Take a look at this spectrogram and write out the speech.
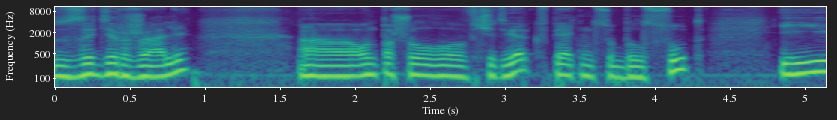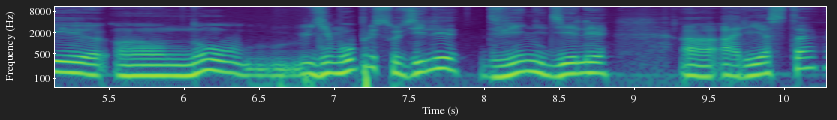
задержали. Э, он пошел в четверг, в пятницу был суд, и, э, ну, ему присудили две недели ареста,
